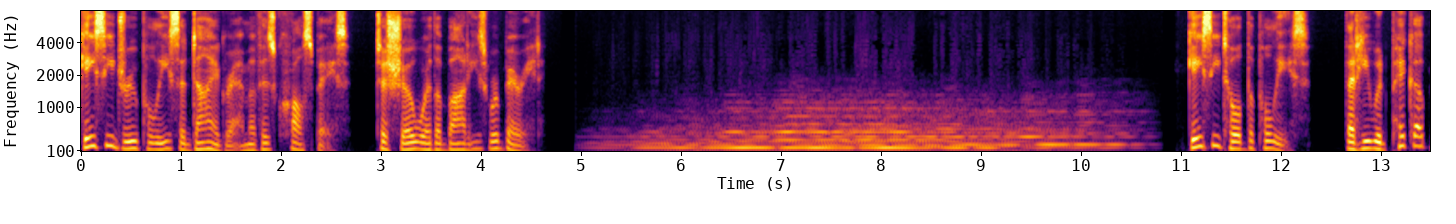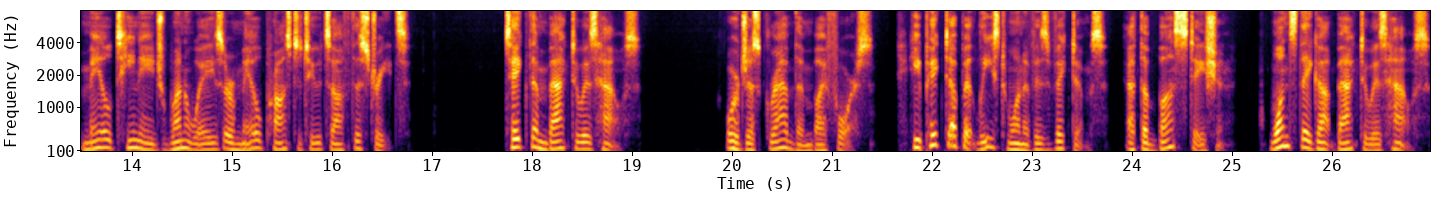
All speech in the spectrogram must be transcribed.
Gacy drew police a diagram of his crawlspace to show where the bodies were buried. Gacy told the police that he would pick up male teenage runaways or male prostitutes off the streets, take them back to his house, or just grab them by force. He picked up at least one of his victims at the bus station. Once they got back to his house,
